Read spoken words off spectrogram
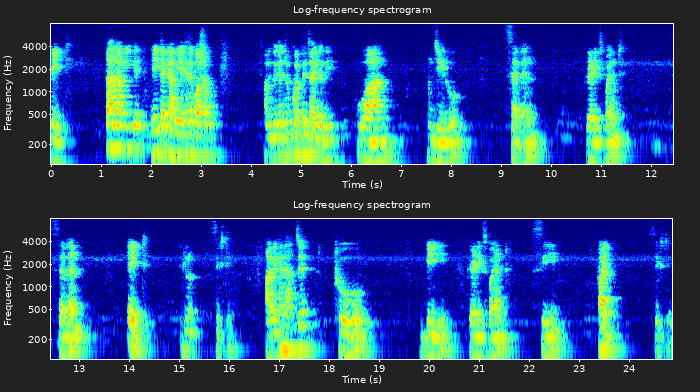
eight তাহলে আমি এইটাকে আমি এখানে বসাবো। আমি দুইটা যোগ করতে চাই যদি one zero seven radix point seven eight sixteen আর এখানে হচ্ছে two B radix point C five sixteen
